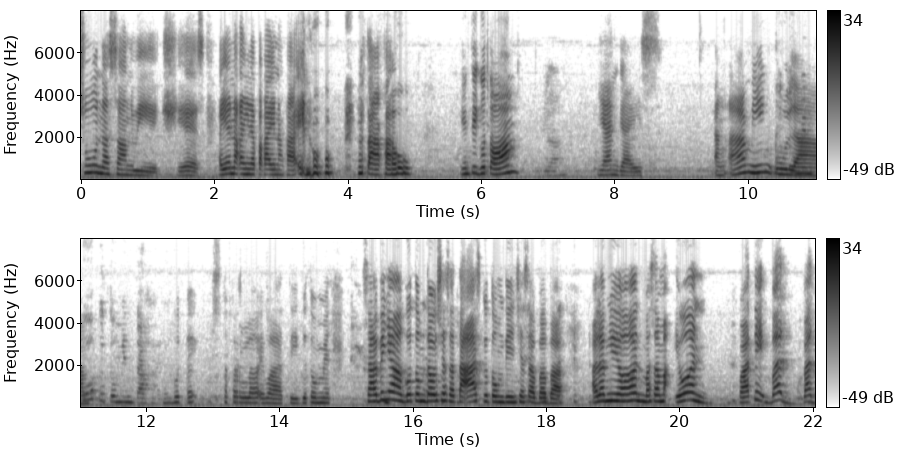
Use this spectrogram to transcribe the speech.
tuna sandwich. Yes. Ayan na kanina pa kain ng kain. Natakaw. Yung tigutom. Yan guys. Ang aming ulam. Kutumintahan. Gut ay, astaghfirullah, ewati. Gutom. yan. Sabi niya, gutom daw siya sa taas, gutom din siya sa baba. Alam niyo yon masama. Yun. Pati, bad, bad.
